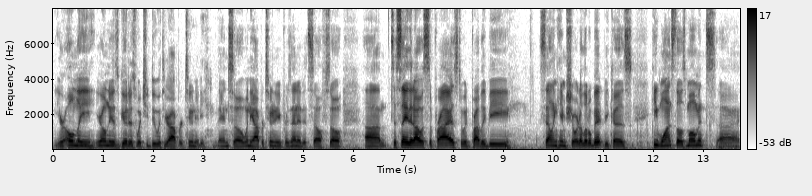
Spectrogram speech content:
you're only you're only as good as what you do with your opportunity. And so when the opportunity presented itself, so um, to say that I was surprised would probably be selling him short a little bit because he wants those moments, uh,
